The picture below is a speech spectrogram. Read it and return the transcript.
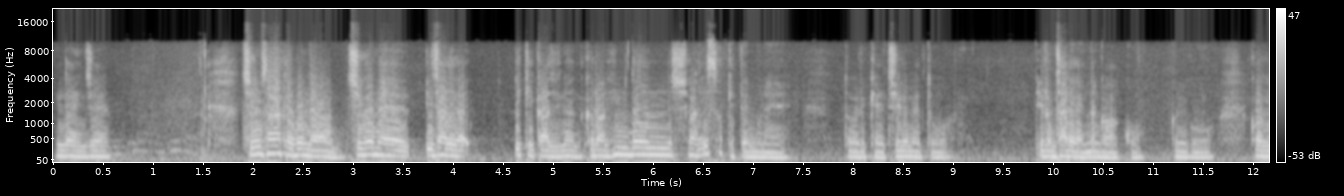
근데 이제 지금 생각해 보면 지금의 이 자리가 있기까지는 그런 힘든 시간이 있었기 때문에 또 이렇게 지금의 또 이런 자리가 있는 것 같고 그리고 거기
